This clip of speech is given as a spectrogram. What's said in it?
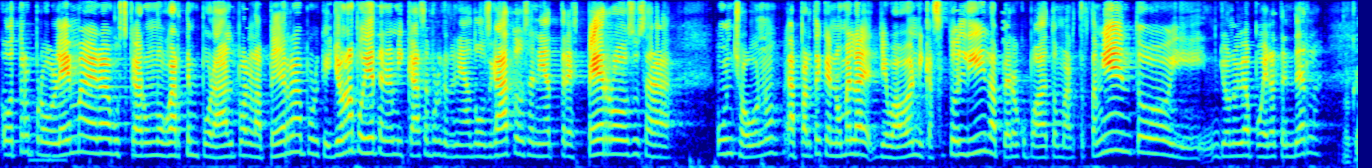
Otro problema era buscar un hogar temporal para la perra, porque yo no la podía tener en mi casa porque tenía dos gatos, tenía tres perros, o sea, un show, ¿no? Aparte que no me la llevaba en mi casa todo el día y la perra ocupaba tomar tratamiento y yo no iba a poder atenderla. Ok.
